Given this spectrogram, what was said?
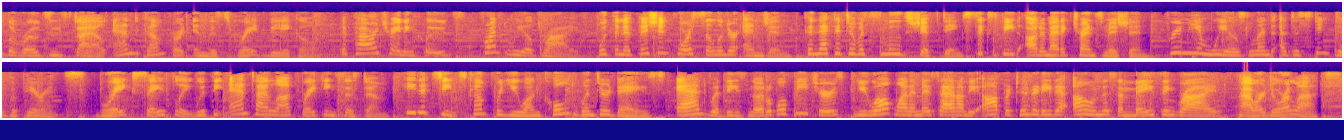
the roads in style and comfort in this great vehicle. The powertrain includes front-wheel drive with an efficient four-cylinder engine connected to a smooth shifting six-speed automatic transmission. Premium wheels lend a distinctive appearance. Brake safely with the anti-lock braking system. Heated seats comfort you on cold winter days. And with these notable features, you won't want to miss out on the opportunity to own this amazing ride. Power door locks,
